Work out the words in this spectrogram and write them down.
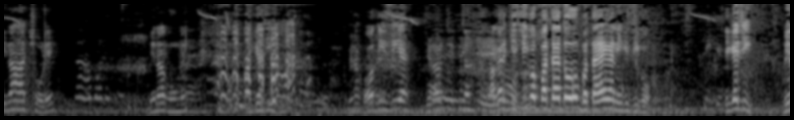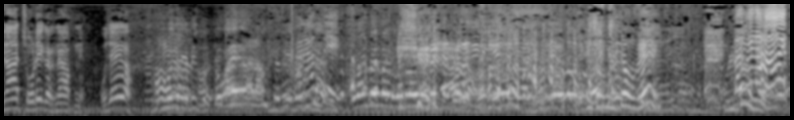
बिना हाथ छोड़े बिना घूमे ठीक है जी? बहुत इजी है। अगर किसी को पता है तो वो बताएगा नहीं किसी को। ठीक है जी? बिना हाथ छोड़े करना है आपने। हो जाएगा? हाँ हो जाएगा बिल्कुल। तो भाई आराम से आराम से। उल्टे हो गए? सर मेरा हाथ।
